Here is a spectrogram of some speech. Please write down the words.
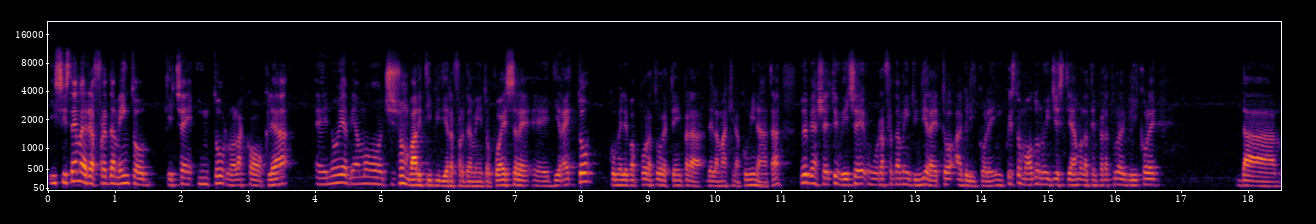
Il sistema di raffreddamento che c'è intorno alla coclea, eh, abbiamo, ci sono vari tipi di raffreddamento, può essere eh, diretto, come l'evaporatore tempera della macchina combinata, noi abbiamo scelto invece un raffreddamento indiretto a glicole. In questo modo noi gestiamo la temperatura del glicole da,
